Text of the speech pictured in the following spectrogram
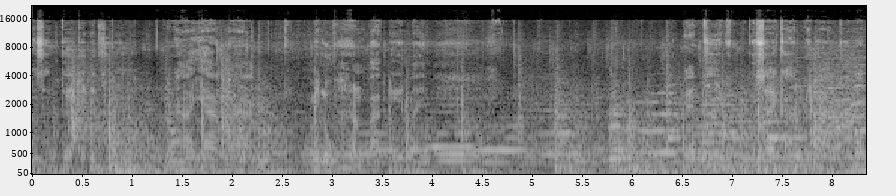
มาเลยนะโปเกมอเซ็นเตอร์แต่ละทีมันหายากมาก ไม่รู้ว่ามันบักหรืออะไรแผนที่ผมก็ใช้การไม่ได้นะครับ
